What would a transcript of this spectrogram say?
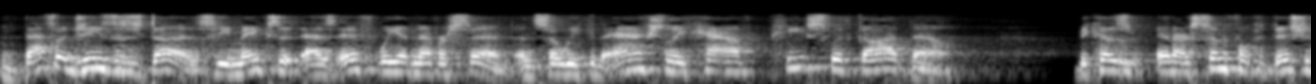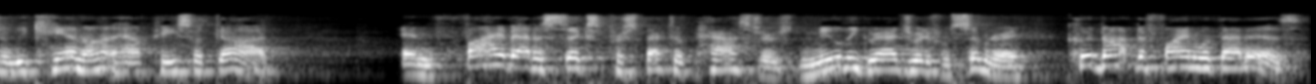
hmm. that's what Jesus does. He makes it as if we had never sinned. And so we can actually have peace with God now. Because in our sinful condition, we cannot have peace with God. And five out of six prospective pastors, newly graduated from seminary, could not define what that is.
